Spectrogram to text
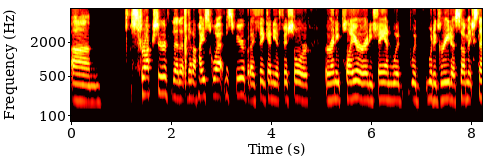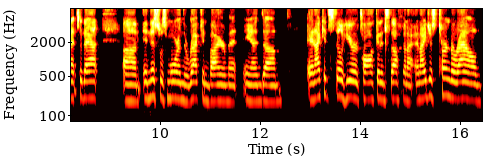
um, structure than a, than a high school atmosphere. But I think any official or, or any player or any fan would would would agree to some extent to that. Um, and this was more in the rec environment, and um, and I could still hear her talking and stuff. And I and I just turned around,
